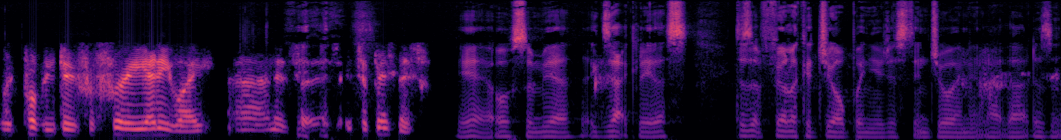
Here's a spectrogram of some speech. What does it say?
would probably do for free anyway, uh, and it's a, it's a business. Yeah, awesome. Yeah, exactly. That's doesn't feel like a job when you're just enjoying it like that, does it?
